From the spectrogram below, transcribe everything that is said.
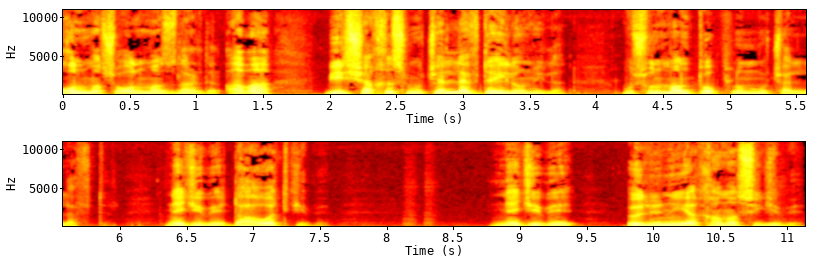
Olması olmazlardır. Ama bir şahıs mükellef değil onunla. Müslüman toplum mükelleftir. Ne gibi? Davet gibi. Ne gibi? Ölünü yakaması gibi.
